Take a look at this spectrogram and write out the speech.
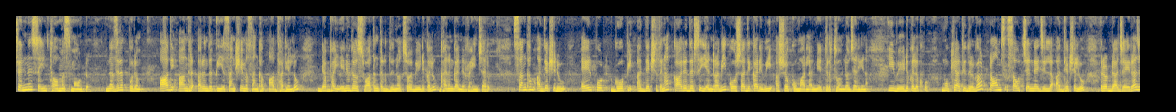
Chennai saint Thomas mount Nazarathpuram Adi Andhra Arundhatiya సంక్షేమ సంఘం ఆధ్వర్యంలో డెబ్బై ఎనిమిదవ స్వాతంత్ర దినోత్సవ వేడుకలు ఘనంగా నిర్వహించారు. సంఘం అధ్యక్షుడు ఎయిర్పోర్ట్ గోపి అధ్యక్షతన కార్యదర్శి ఎన్ రవి కోశాధికారి వి అశోక్ కుమార్ల నేతృత్వంలో జరిగిన ఈ వేడుకలకు ముఖ్య అతిథులుగా టామ్స్ సౌత్ చెన్నై జిల్లా అధ్యక్షులు రొడ్డా జయరాజ్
